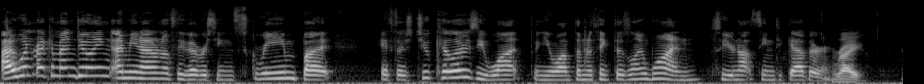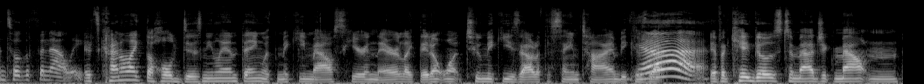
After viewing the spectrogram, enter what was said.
I wouldn't recommend doing. I mean, I don't know if they've ever seen Scream, but if there's two killers, you want you want them to think there's only one, so you're not seen together. Right. until the finale. It's kind of like the whole Disneyland thing with Mickey Mouse here and there. Like they don't want two Mickeys out at the same time because that, Yeah. if a kid goes to Magic Mountain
